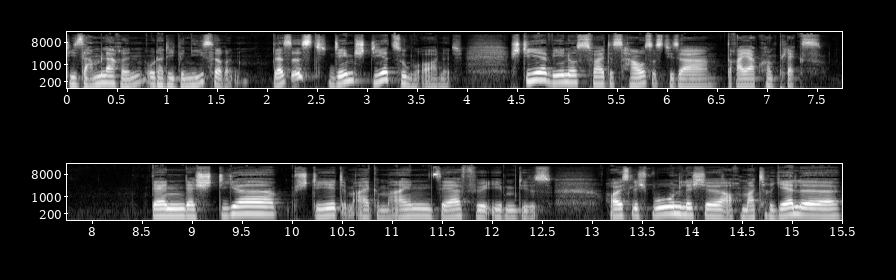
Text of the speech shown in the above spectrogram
die Sammlerin oder die Genießerin. Das ist dem Stier zugeordnet. Stier, Venus, zweites Haus ist dieser Dreierkomplex. Denn der Stier steht im Allgemeinen sehr für eben dieses häuslich-wohnliche, auch materielle,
